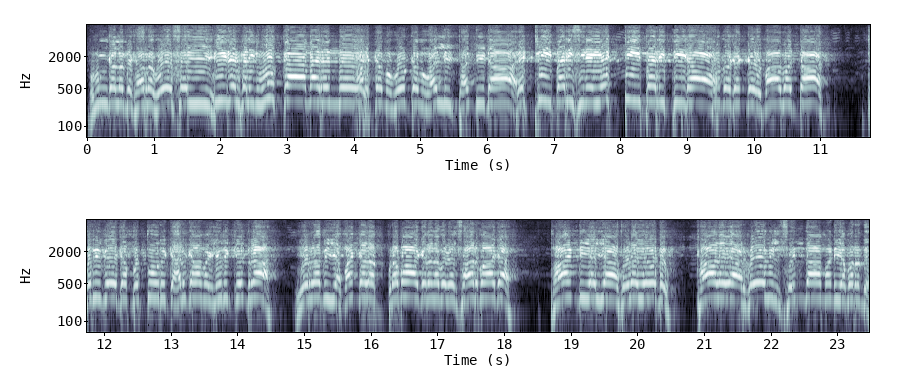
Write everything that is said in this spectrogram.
உங்களது கர ஓசை. வீரர்களின் ஊக்காமருந்து. ஊக்கமும் ஊக்கமும் வள்ளி தந்திடா. வெற்றி பரிசினை எட்டி பறித்திட. சிவகங்கை மாவட்டம் திருவேகம் புத்தூருக்கு அருகாமையில் இருக்கின்ற இரவிய மங்களம் பிரபாகரன் அவர்கள் சார்பாக பாண்டி ஐயா துணையோடு காளையார் கோவில் செந்தாமணி அவரது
